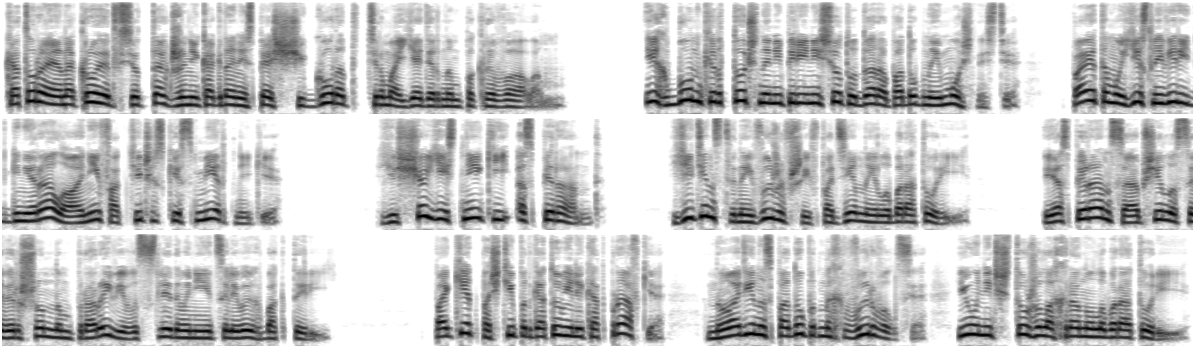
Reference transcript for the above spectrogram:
которая накроет все так же никогда не спящий город термоядерным покрывалом. Их бункер точно не перенесет удара подобной мощности, поэтому, если верить генералу, они фактически смертники. Еще есть некий аспирант, единственный выживший в подземной лаборатории — и аспирант сообщил о совершенном прорыве в исследовании целевых бактерий. Пакет почти подготовили к отправке, но один из подопытных вырвался и уничтожил охрану лаборатории,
